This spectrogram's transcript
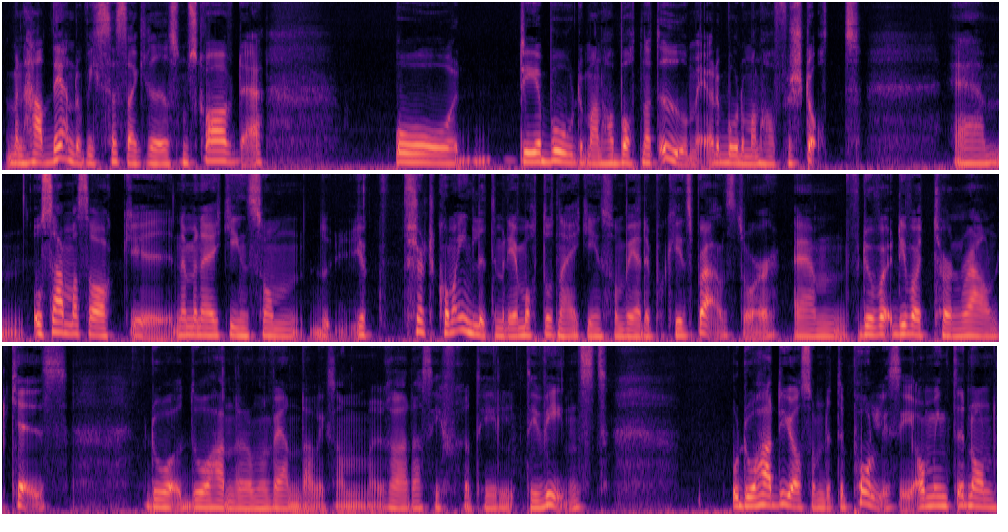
men hade ändå vissa så grejer som skavde. Och det borde man ha bottnat ur med och det borde man ha förstått. Um, och samma sak eh, när jag gick in som, jag försökte komma in lite med det mottot när jag gick in som VD på Kids Brand Store. Um, för var, det var ett turnaround case. Då, då handlade det om att vända liksom röda siffror till, till vinst. Och då hade jag som lite policy, om inte, någon,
